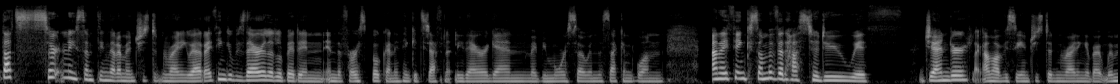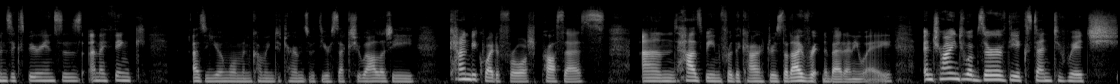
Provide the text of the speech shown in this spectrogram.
That's certainly something that I'm interested in writing about. I think it was there a little bit in in the first book, and I think it's definitely there again, maybe more so in the second one. And I think some of it has to do with gender. Like I'm obviously interested in writing about women's experiences, and I think as a young woman coming to terms with your sexuality can be quite a fraught process and has been for the characters that I've written about anyway. And trying to observe the extent to which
